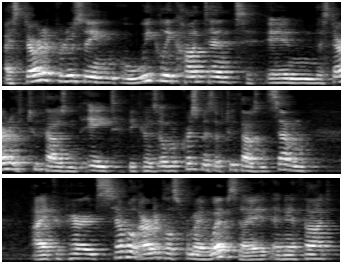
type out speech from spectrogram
I started producing weekly content in the start of 2008 because over Christmas of 2007 I prepared several articles for my website and I thought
